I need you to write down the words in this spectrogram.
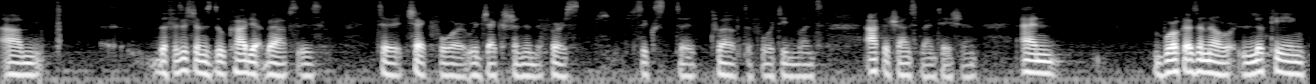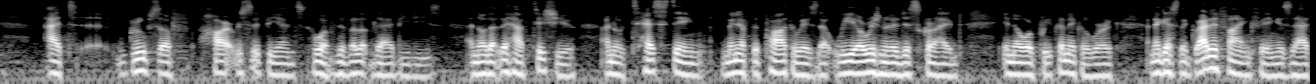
um, the physicians do cardiac biopsies to check for rejection in the first 6 to 12 to 14 months after transplantation. And workers are now looking at groups of heart recipients who have developed diabetes and know that they have tissue and know testing many of the pathways that we originally described in our preclinical work. And I guess the gratifying thing is that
